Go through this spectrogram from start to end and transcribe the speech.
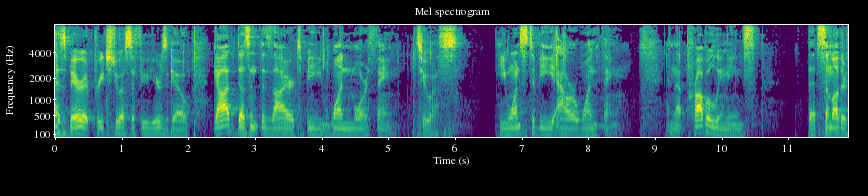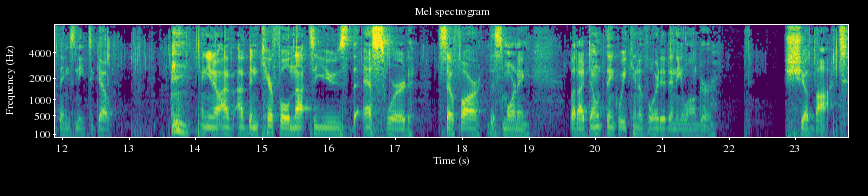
As Barrett preached to us a few years ago, God doesn't desire to be one more thing to us. He wants to be our one thing. And that probably means that some other things need to go. and you know, I've, I've been careful not to use the S word so far this morning but I don't think we can avoid it any longer. Shabbat,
